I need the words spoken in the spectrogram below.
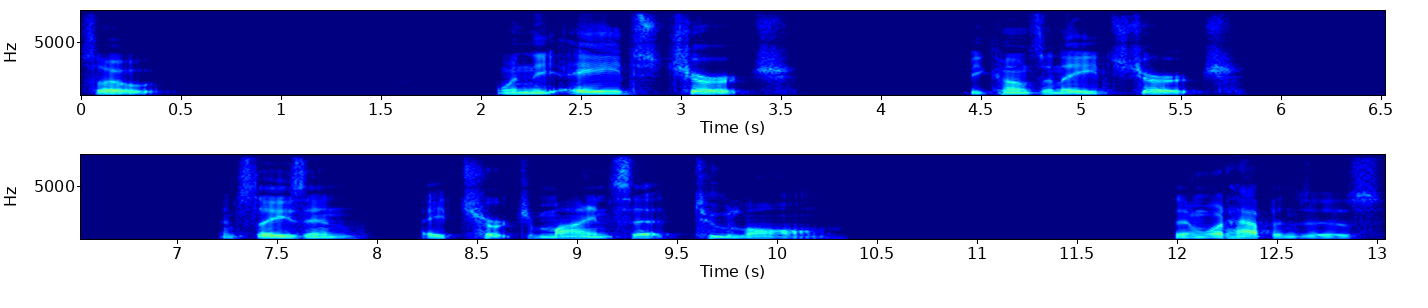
So, when the AIDS church becomes an AIDS church and stays in a church mindset too long, then what happens is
